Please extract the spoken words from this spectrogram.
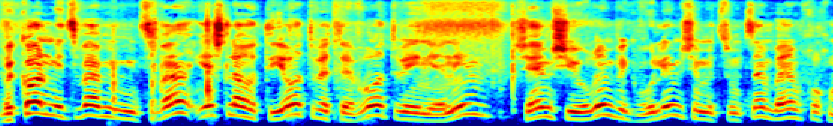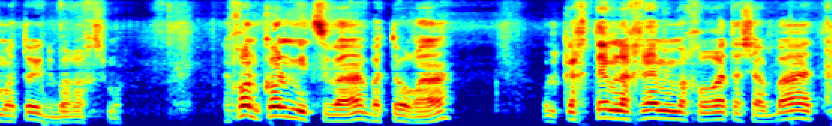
וכל מצווה ומצווה יש לה אותיות ותיבות ועניינים שהם שיעורים וגבולים שמצומצם בהם חוכמתו יתברך שמו. נכון, כל מצווה בתורה, ולקחתם לכם ממחרת השבת,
